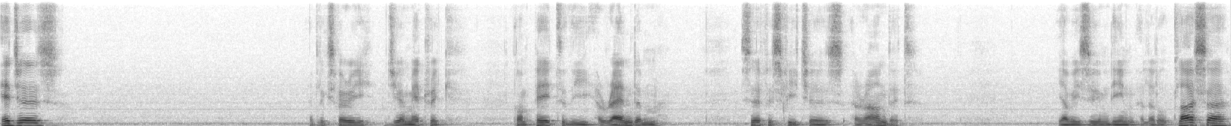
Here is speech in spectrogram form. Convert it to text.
edges. It looks very geometric compared to the random surface features around it. Yeah, we zoomed in a little closer.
